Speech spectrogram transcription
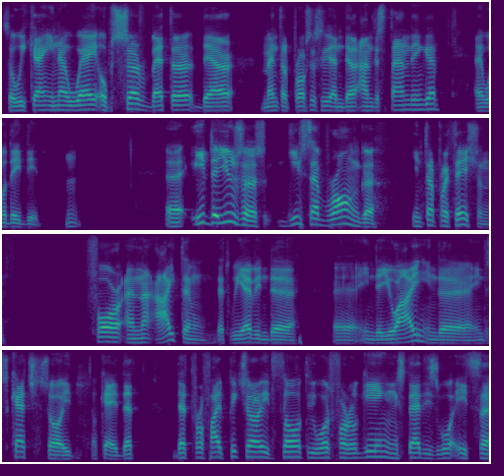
so we can in a way observe better their mental processes and their understanding and what they did. Hmm. uh, if the users gives a wrong interpretation for an item that we have in the uh, in the UI in the in the sketch so it okay that that profile picture it thought it was for login instead is what it's uh,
